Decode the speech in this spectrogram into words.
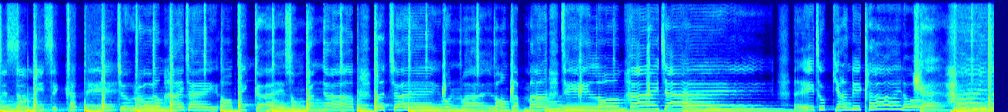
สิสามิสิกขติจะรู้ลมหายใจออกที่กายทรงระงับเมื่อใจวุ่นวายลองกลับมาที่ลมหายใจให้ทุกอย่างได้คล้ายลมแค่หายใจ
